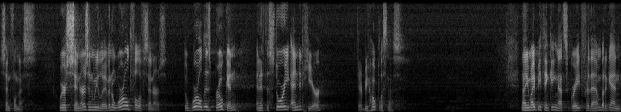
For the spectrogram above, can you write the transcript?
sinfulness. We're sinners and we live in a world full of sinners. The world is broken, and if the story ended here, there'd be hopelessness. Now, you might be thinking that's great for them, but again,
